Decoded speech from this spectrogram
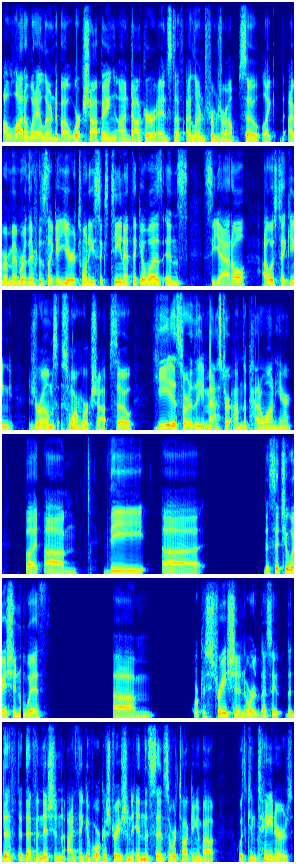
a lot of what I learned about workshopping on Docker and stuff, I learned from Jerome. So, like, I remember there was like a year 2016, I think it was, in S- Seattle. I was taking Jerome's Swarm workshop. So he is sort of the master. I'm the Padawan here. But um, the uh, the situation with um, orchestration, or let's say the, def- the definition, I think of orchestration in the sense that we're talking about with containers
